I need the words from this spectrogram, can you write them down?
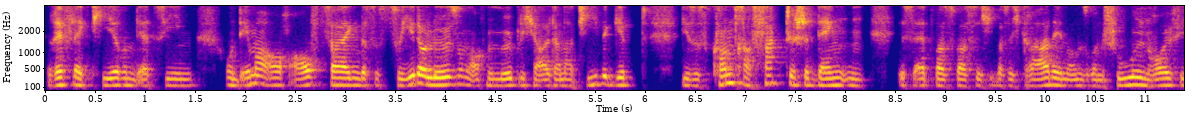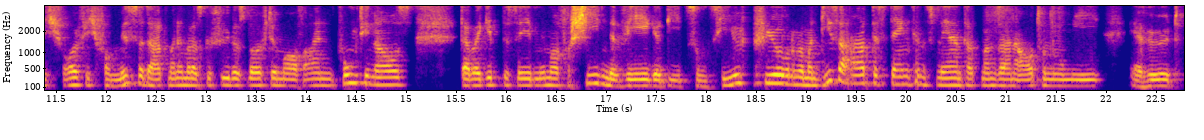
reflektierend erziehen und immer auch aufzeigen, dass es zu jeder Lösung auch eine mögliche Alternative gibt. Dieses kontrafaktische Denken ist etwas, was ich, was ich gerade in unseren Schulen häufig, häufig vermisse. Da hat man immer das Gefühl, das läuft immer auf einen Punkt hinaus. Dabei gibt es eben immer verschiedene Wege, die zum Ziel führen. Und wenn man diese Art des Denkens lernt, hat man seine Autonomie erhöht,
